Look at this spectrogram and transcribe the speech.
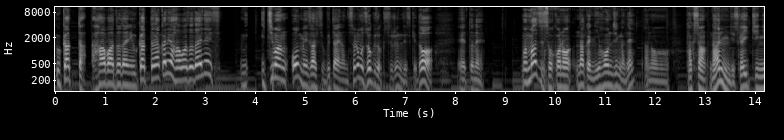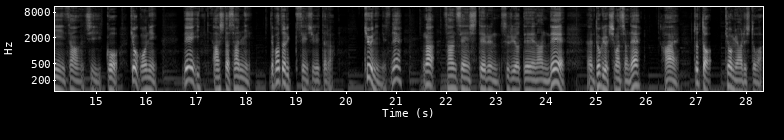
受かったハーバード大に受かった中でハーバード大で一番を目指す舞台なんでそれもゾクゾクするんですけどえっとね、まあ、まずそこの中に日本人がね、あのー、たくさん何人ですか？12345今日5人。で明日3人。でパトリック選手入れたら9人ですね。が参戦してるする予定なんでドキドキしますよね。はい。ちょっと興味ある人は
